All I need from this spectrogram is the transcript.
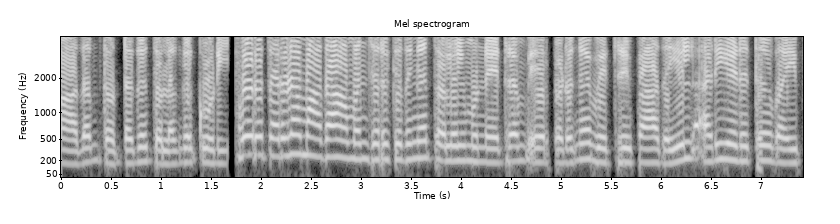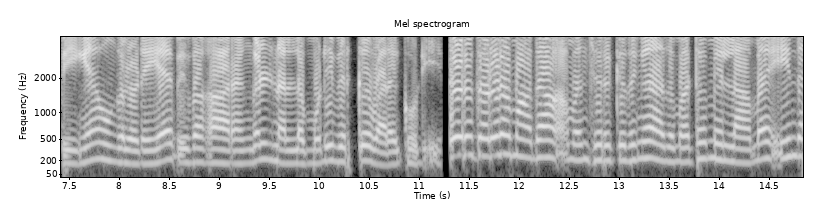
மாதம் தொட்டது துளங்கக்கூடிய ஒரு தருணமாக தான் அமைஞ்சிருக்குதுங்க. தொழில் முன்னேற்றம் ஏற்படுங்க. வெற்றி பாதையில் அடியெடுத்து வைப்பீங்க. உங்களுடைய விவகாரங்கள் நல்ல முடிவிற்கு வரக்கூடிய ஒரு தருணமாக தான் அமைஞ்சிருக்குதுங்க. அது மட்டும் இல்லாம இந்த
